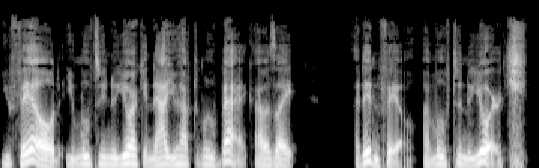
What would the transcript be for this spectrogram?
you failed, you moved to New York, and now you have to move back?" I was like, "I didn't fail. I moved to New York."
